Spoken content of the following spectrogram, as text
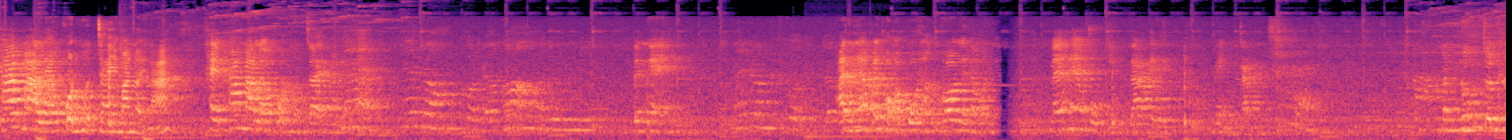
พลาดมาแล้วกดหัวใจมาหน่อยนะ ใครพลาดมาแล้วกดหัวใจมาหน่อยแม่แม่ลองกดแล้วก็เอามาดูนี้เป็นไงแม่ลองกดแล้วอันเนี้ยเป็นของอโปทั้งก้อนเลยนะวันนี้แม่แม่โปเก็บได้เลยแบ่งกัน มันนุ่มจนข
